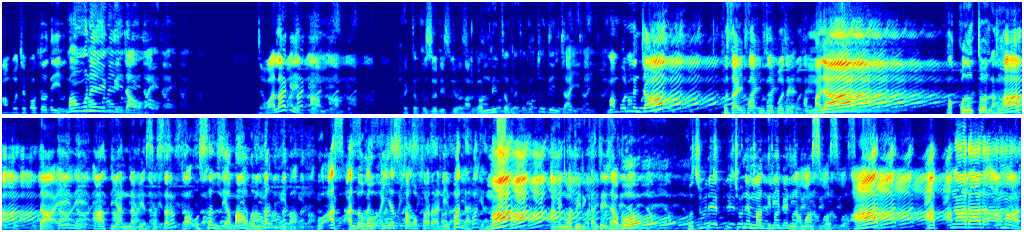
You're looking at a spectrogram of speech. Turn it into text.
মা বলছে কতদিন? মা অনেক দিন যাওয়া হয়। যাওয়া লাগে? "হ্যাঁ, হয়তো হুজুর একটু রাগান্বিত হয়ে কতদিন যাই? মা বললেন যাও। হোজাইফা হুজুর বলে যান فقلت لها دعيني آتي النبي صلى الله عليه وسلم فأصلي معه المغرب وأسأله أن يستغفر لي ولك মা আমি নবীর কাছে যাব হুজুরের পিছনে মাগরিবের নামাজ পড়ব আর আপনার আর আমার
